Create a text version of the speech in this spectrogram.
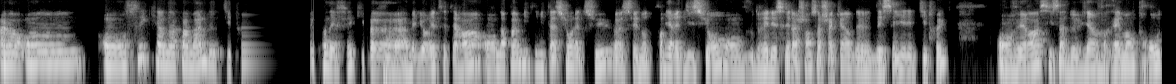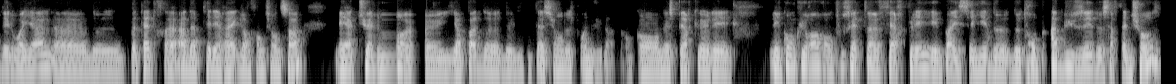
Alors, on, on sait qu'il y en a pas mal de petits trucs en effet, qui peuvent euh, améliorer, etc. On n'a pas mis de limitation là-dessus. Euh, c'est notre première édition. On voudrait laisser la chance à chacun d'essayer les petits trucs. On verra si ça devient vraiment trop déloyal, euh, de peut-être adapter les règles en fonction de ça. Mais actuellement, il n'y a pas de, de, limitation de ce point de vue-là. Donc, on espère que les, les concurrents vont tous être euh, fair play et pas essayer de, trop abuser de certaines choses.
